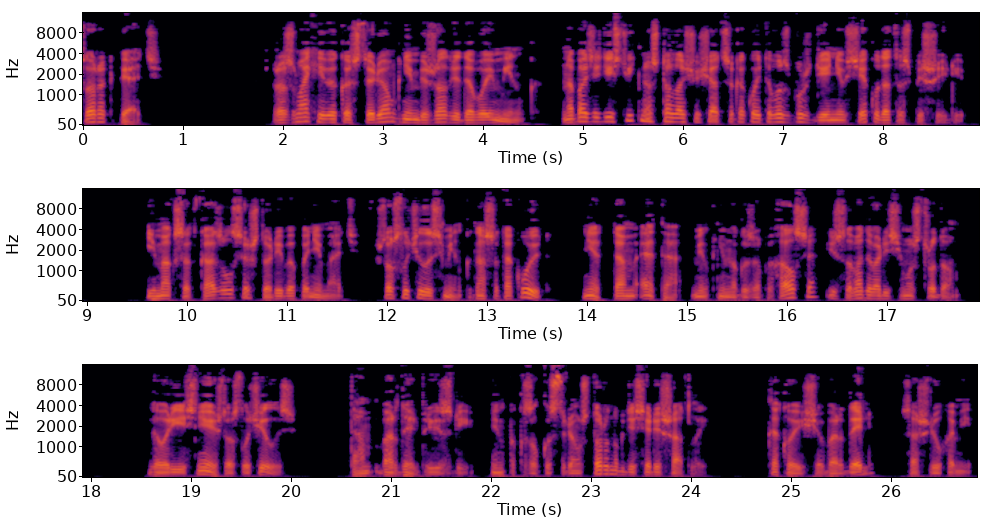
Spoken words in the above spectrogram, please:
Сорок пять. Размахивая костылем, к ним бежал рядовой Минг. На базе действительно стало ощущаться какое-то возбуждение, все куда-то спешили. И Макс отказывался что-либо понимать. Что случилось, Минг? Нас атакуют? Нет, там это... Минг немного запыхался, и слова давались ему с трудом. Говори яснее, что случилось. Там бордель привезли. Минг показал костылем в сторону, где сели шаттлы. Какой еще бордель? Со шлюхами.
